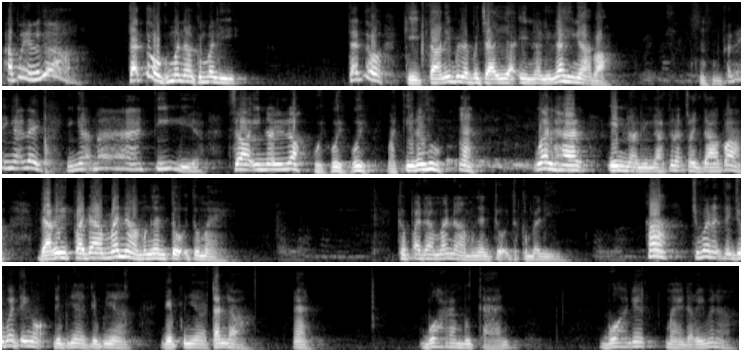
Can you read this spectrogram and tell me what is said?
Apa yang lega? Tak tahu ke mana kembali. Tak tahu. Kita ni bila percaya innalillah ingat apa? tak ada ingat lain. Ingat mati. So innalillah. Hui, hui, hui. Mati dah tu. Kan? Walhal innalillah tu nak cerita apa? Daripada mana mengantuk tu mai? Kepada mana mengantuk tu kembali? Ha? Cuba nak cuba tengok dia punya dia punya dia punya tanda. Kan? Buah rambutan buah dia mai dari mana?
